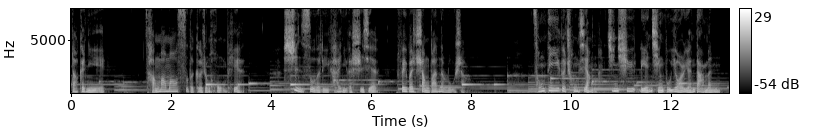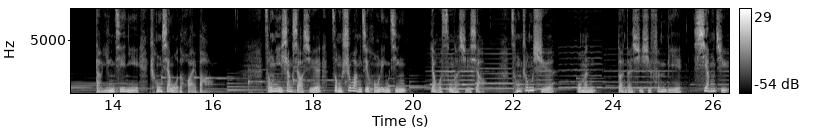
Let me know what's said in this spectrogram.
到跟你藏猫猫似的各种哄骗，迅速的离开你的视线，飞奔上班的路上。从第一个冲向军区联勤部幼儿园大门，到迎接你冲向我的怀抱；从你上小学总是忘记红领巾，要我送到学校；从中学我们断断续续分别相聚，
